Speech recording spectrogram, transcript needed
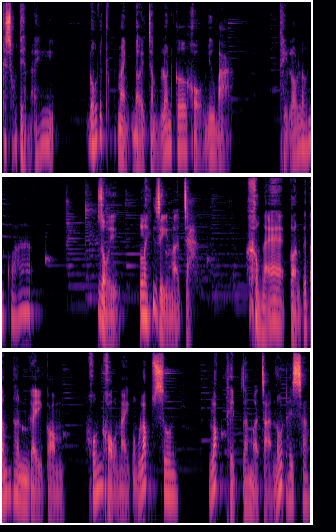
Cái số tiền ấy, đối với cái mảnh đời trầm luân cơ khổ như bà, thì nó lớn quá rồi lấy gì mà trả? Không lẽ còn cái tấm thân gầy còm, khốn khổ này cũng lóc xương, lóc thịt ra mà trả nốt hay sao?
